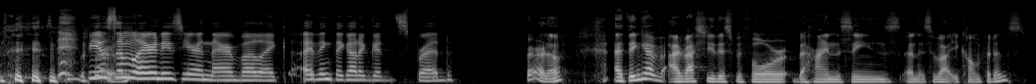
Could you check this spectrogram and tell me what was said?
few similarities here and there, but like I think they got a good spread. Fair enough. I think I've I've asked you this before behind the scenes, and it's about your confidence.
